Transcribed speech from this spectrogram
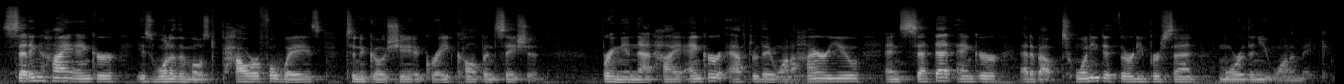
Setting high anchor is one of the most powerful ways to negotiate a great compensation. Bring in that high anchor after they want to hire you and set that anchor at about 20 to 30% more than you want to make.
